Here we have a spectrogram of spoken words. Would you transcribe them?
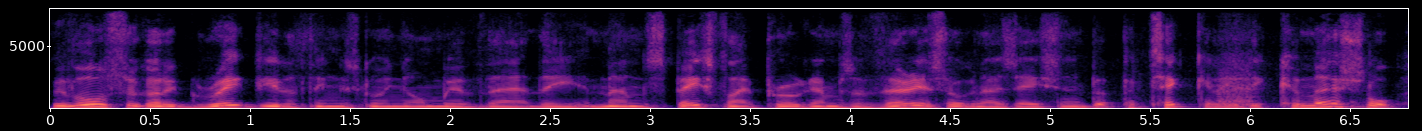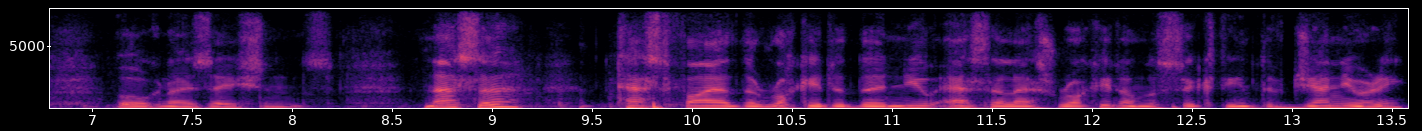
We've also got a great deal of things going on with uh, the manned spaceflight programs of various organizations, but particularly the commercial organizations. NASA test fired the rocket of the new SLS rocket on the 16th of January,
